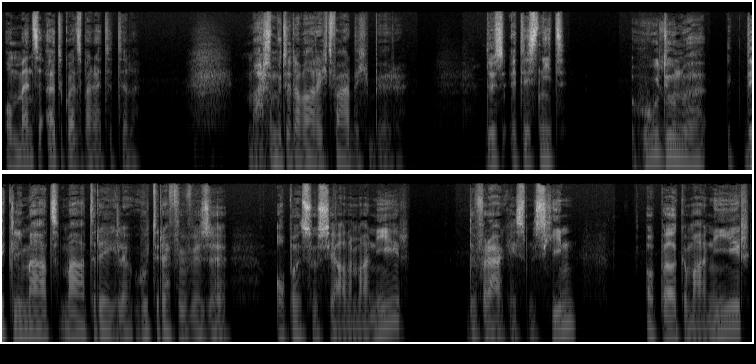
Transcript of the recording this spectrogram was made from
om mensen uit de kwetsbaarheid te tillen. Maar ze moeten dat wel rechtvaardig gebeuren. Dus het is niet hoe doen we de klimaatmaatregelen, hoe treffen we ze op een sociale manier. De vraag is misschien op welke manier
